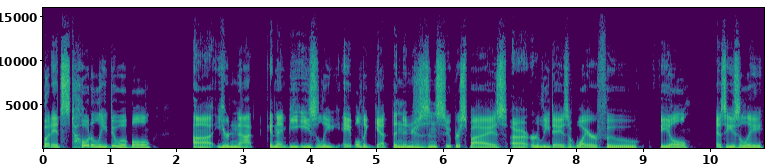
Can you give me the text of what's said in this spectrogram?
but it's totally doable. Uh, you're not going to be easily able to get the ninjas and super spies uh, early days of wire fu feel as easily,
